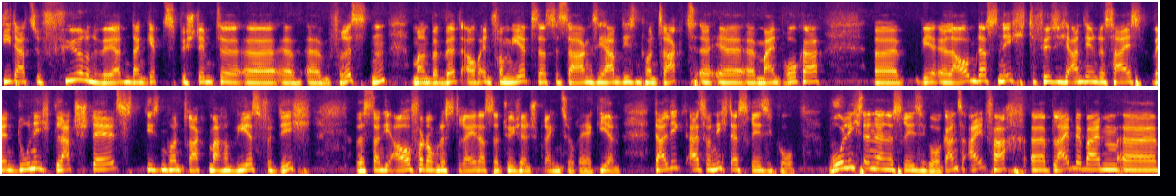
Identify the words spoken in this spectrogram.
die dazu führen werden, dann gibt es bestimmte äh, äh, äh, Fristen. Man wird auch informiert, dass sie sagen, sie haben diesen Kontrakt, äh, äh, mein Broker äh, wir erlauben das nicht, physische Anlehnung. Das heißt, wenn du nicht glatt stellst, diesen Kontrakt machen wir es für dich. Das ist dann die Aufforderung des Traders, natürlich entsprechend zu reagieren. Da liegt also nicht das Risiko. Wo liegt denn dann das Risiko? Ganz einfach, äh, bleiben wir beim äh,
